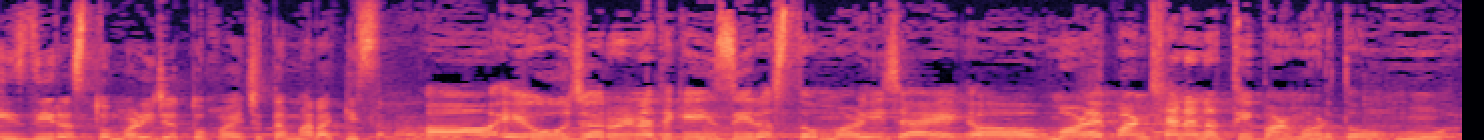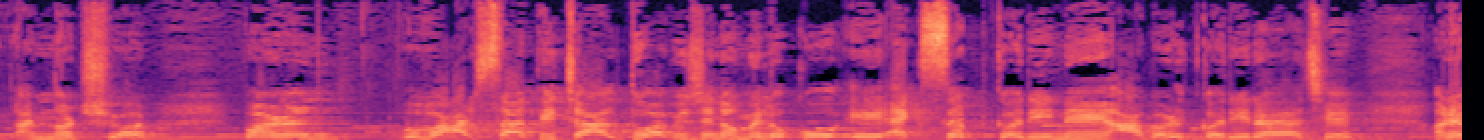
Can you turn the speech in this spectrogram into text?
ઇઝી રસ્તો મળી જતો હોય છે. તમારા કિસ્સામાં? એવું જરૂરી નથી કે ઇઝી રસ્તો મળી જાય. મળે પણ છે ને નથી પણ મળતો. હું આઈ એમ નોટ શ્યોર પણ વારસાથી ચાલતું આવ્યું છે ને, અમે લોકો એ એક્સેપ્ટ કરીને આગળ કરી રહ્યા છે. અને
